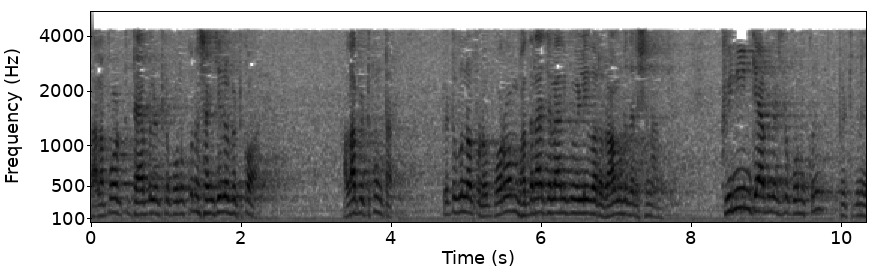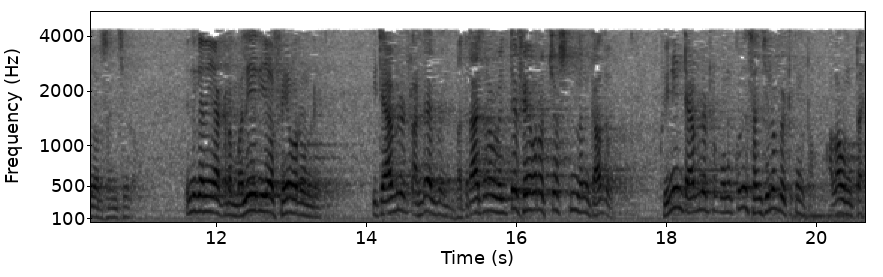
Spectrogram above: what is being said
తలపోటు ట్యాబ్లెట్లు కొనుక్కుని సంచిలో పెట్టుకోవాలి. అలా పెట్టుకుంటారు. పెట్టుకున్నప్పుడు పూర్వం భద్రాచలానికి వెళ్ళేవారు రాముడి దర్శనానికి. క్వినీన్ ట్యాబ్లెట్లు కొనుక్కుని పెట్టుకునేవారు సంచిలో. ఎందుకని అక్కడ మలేరియా ఫీవర్ ఉండేది. ఈ ట్యాబ్లెట్ అంటే భద్రాచలం వెళ్తే ఫీవర్ వచ్చేస్తుందని కాదు. క్వినిన్ ట్యాబ్లెట్లు కొనుక్కుని సంచిలో పెట్టుకుంటాం. అలా ఉంటాయి.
